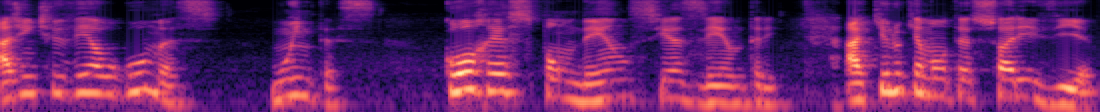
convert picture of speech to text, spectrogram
a gente vê algumas, muitas, correspondências entre aquilo que a Montessori via,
